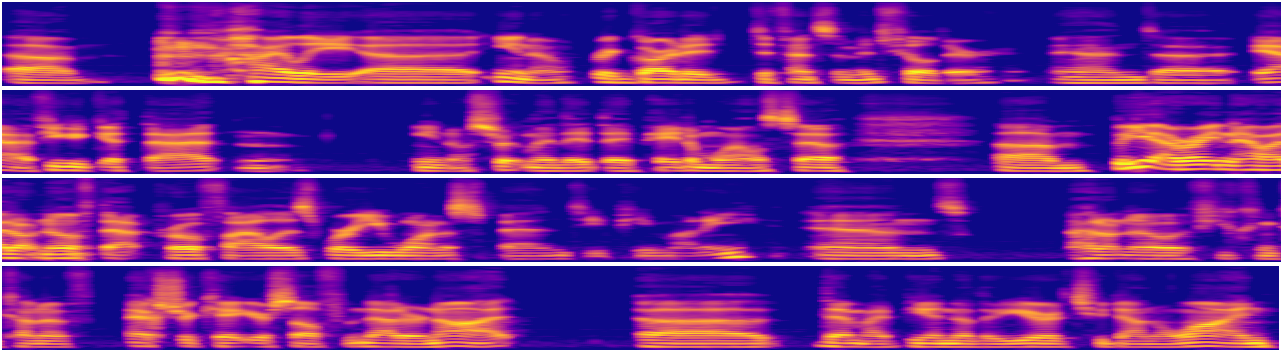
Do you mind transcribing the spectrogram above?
um, highly, uh, you know, regarded defensive midfielder. And uh, yeah, if you could get that, and you know, certainly they they paid him well. So, um, but yeah, right now I don't know if that profile is where you want to spend DP money, and I don't know if you can kind of extricate yourself from that or not uh, that might be another year or two down the line.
